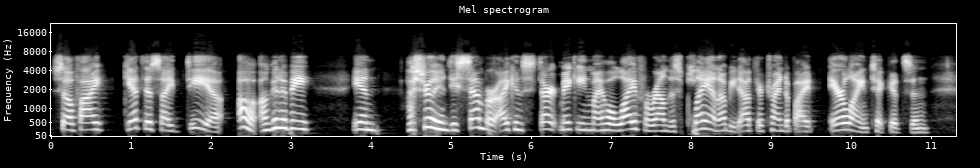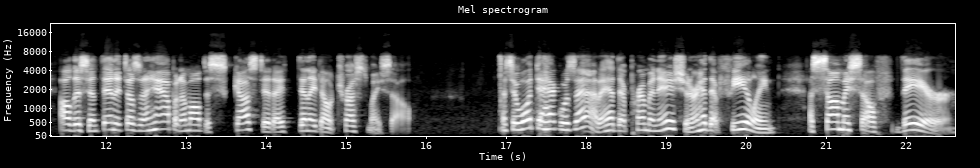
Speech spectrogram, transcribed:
So if I get this idea, oh, I'm going to be in Australia in December, I can start making my whole life around this plan. I'll be out there trying to buy airline tickets and all this, and then it doesn't happen. I'm all disgusted. I then I don't trust myself. I said, "What the heck was that?" I had that premonition, or I had that feeling. I saw myself there.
